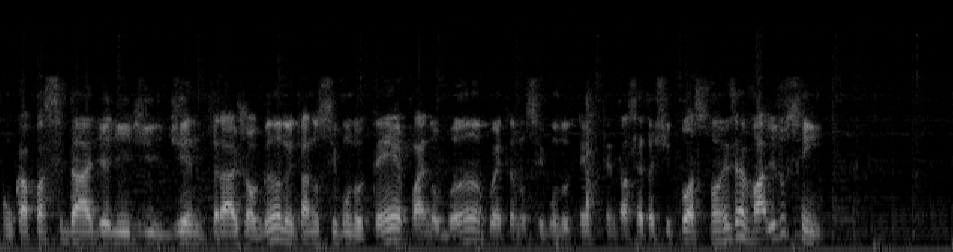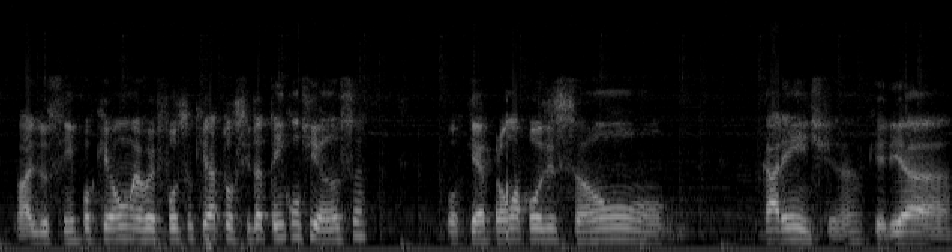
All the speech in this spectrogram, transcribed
com capacidade ali de, de entrar jogando, entrar no segundo tempo, vai no banco, entra no segundo tempo, tentar certas situações, é válido sim. Válido sim, porque é um, é um reforço que a torcida tem confiança, porque é para uma posição carente, né? Queria,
